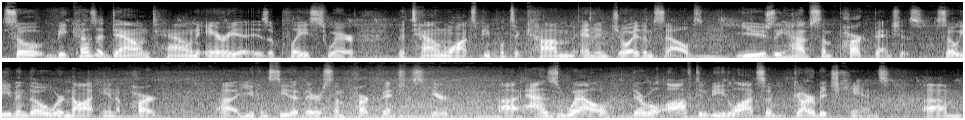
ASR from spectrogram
So, because a downtown area is a place where the town wants people to come and enjoy themselves, you usually have some park benches. So, even though we're not in a park, uh, you can see that there are some park benches here. Uh, as well, there will often be lots of garbage cans. Um,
